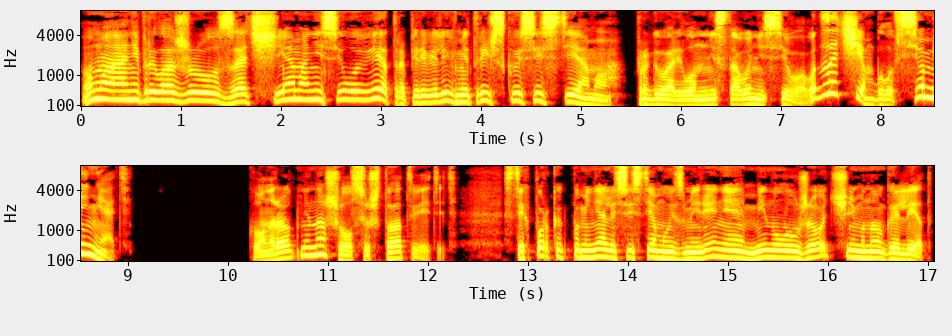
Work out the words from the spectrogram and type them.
«Ума не приложу, зачем они силу ветра перевели в метрическую систему?» — проговорил он ни с того ни с сего. «Вот зачем было все менять?» Конрад не нашелся, что ответить. С тех пор, как поменяли систему измерения, минуло уже очень много лет,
